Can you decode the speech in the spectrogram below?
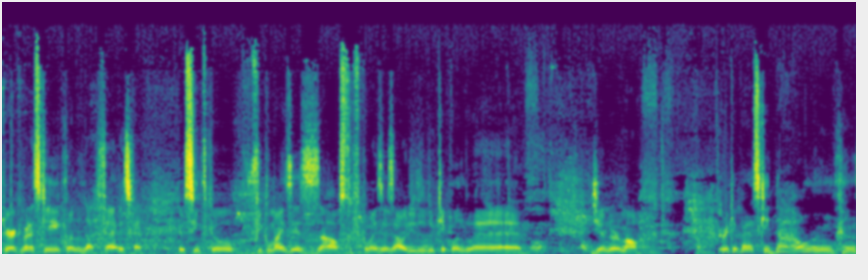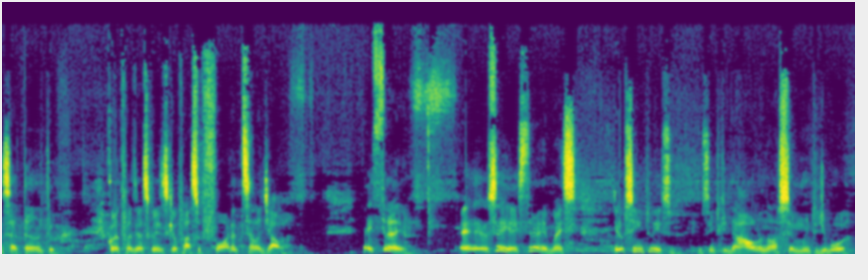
Pior que parece que quando dá férias, cara, eu sinto que eu fico mais exausto, fico mais exaurido do que quando é dia normal. Porque parece que dar aula não cansa tanto quanto fazer as coisas que eu faço fora de sala de aula. É estranho. É, eu sei, é estranho, mas eu sinto isso. Eu sinto que dar aula, nossa, é muito de boa.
